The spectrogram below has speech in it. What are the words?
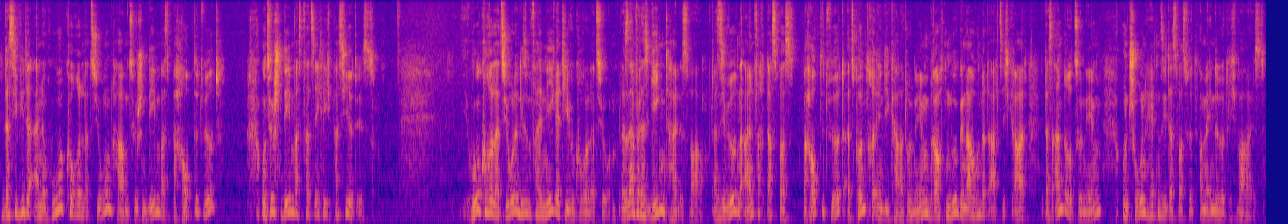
dass sie wieder eine hohe Korrelation haben zwischen dem, was behauptet wird und zwischen dem, was tatsächlich passiert ist. Hohe Korrelation, in diesem Fall negative Korrelation. Das ist einfach das Gegenteil ist wahr. Also Sie würden einfach das, was behauptet wird, als Kontraindikator nehmen, brauchten nur genau 180 Grad das andere zu nehmen und schon hätten Sie das, was am Ende wirklich wahr ist.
